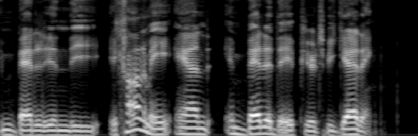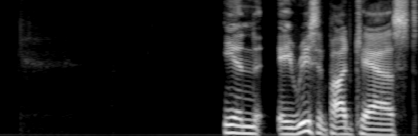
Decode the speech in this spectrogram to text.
embedded in the economy, and embedded they appear to be getting. In a recent podcast,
